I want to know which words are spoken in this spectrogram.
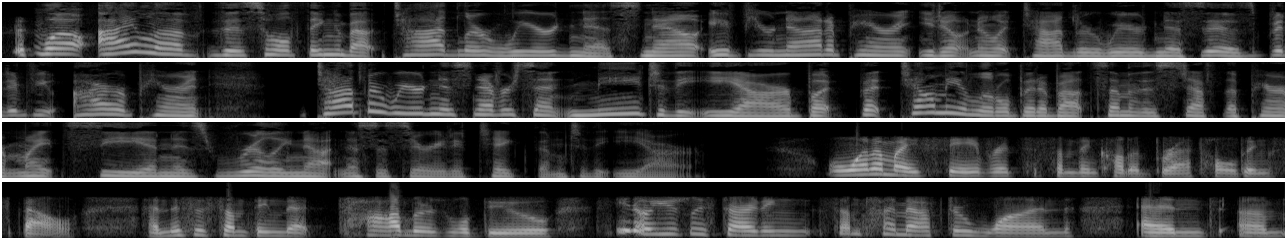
well, I love this whole thing about toddler weirdness. Now, if you're not a parent, you don't know what toddler weirdness is, but if you are a parent, toddler weirdness never sent me to the ER, but but tell me a little bit about some of the stuff the parent might see and is really not necessary to take them to the ER. One of my favorites is something called a breath holding spell. And this is something that toddlers will do, you know, usually starting sometime after one and um,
